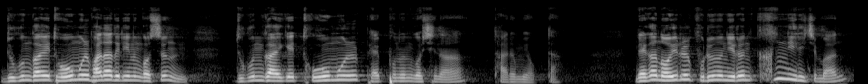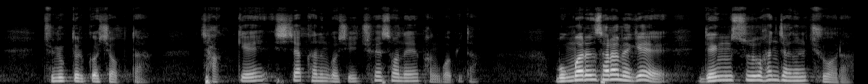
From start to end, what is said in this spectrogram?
누군가의 도움을 받아들이는 것은 누군가에게 도움을 베푸는 것이나 다름이 없다. 내가 너희를 부르는 일은 큰 일이지만 주눅들 것이 없다. 작게 시작하는 것이 최선의 방법이다. 목마른 사람에게 냉수 한 잔을 주어라.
